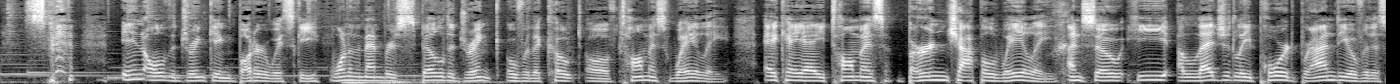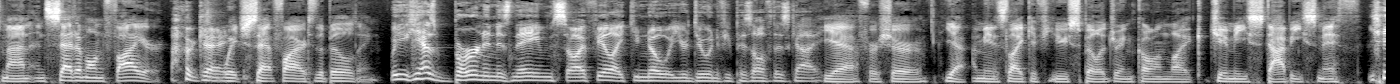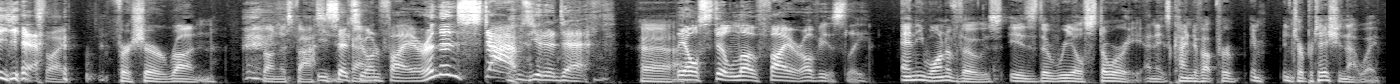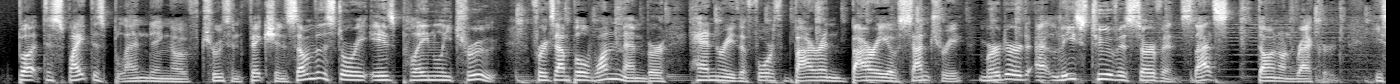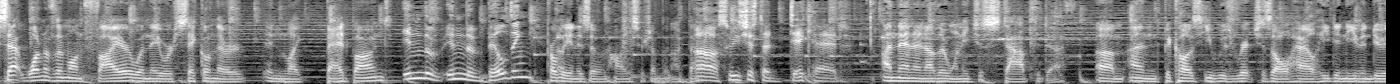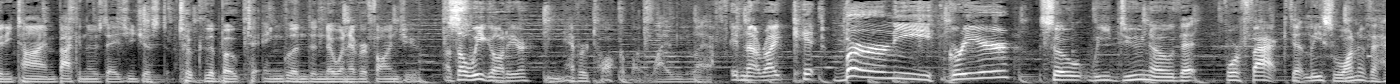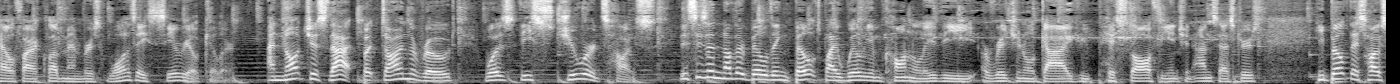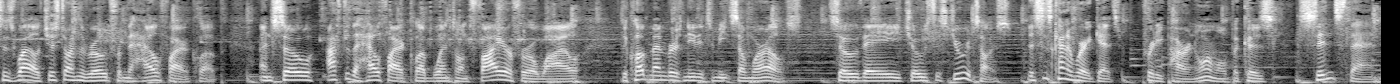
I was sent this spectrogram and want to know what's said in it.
in all the drinking butter whiskey, one of the members spilled a drink over the coat of Thomas Whaley, aka Thomas Burnchapel Whaley. And so he allegedly poured brandy over this man and set him on fire, Okay. which set fire to the building. Well, he has burn in his name, so I feel like you know what you're doing if you piss off this guy. Yeah, for sure. Yeah, I mean, it's like if you spill a drink on like Jimmy Stabby Smith. yeah. It's like for sure run run as fast He as sets you can. on fire and then stabs you to death. Uh, They all still love fire, obviously. any one of those is the real story and it's kind of up for im- interpretation that way but despite this blending of truth and fiction some of the story is plainly true for example one member henry the fourth baron barry of santry murdered at least two of his servants that's down on record he set one of them on fire when they were sick on their in like bed bound In the in the building? probably in his own house or something like that Oh, so he's just a dickhead. and then another one he just stabbed to death. Um, and because he was rich as all hell, he didn't even do any time. Back in those days, you just took the boat to England and no one ever found you. That's all we got here. We never talk about why we left. Isn't that right? Kit Bernie Greer. So we do know that for fact, at least one of the Hellfire Club members was a serial killer. And not just that, but down the road was the steward's house. This is another building built by William Connolly, the original guy who pissed off the ancient ancestors. He built this house as well, just down the road from the Hellfire Club. And so, after the Hellfire Club went on fire for a while, the club members needed to meet somewhere else. So they chose the steward's house. This is kind of where it gets pretty paranormal because since then,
